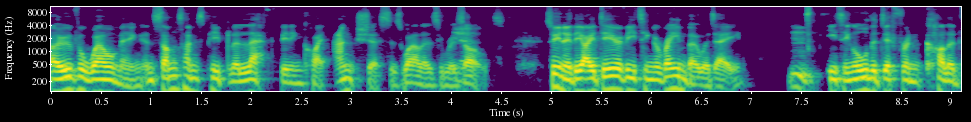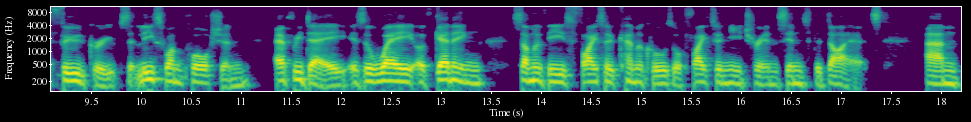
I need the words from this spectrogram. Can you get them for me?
overwhelming. And sometimes people are left feeling quite anxious as well as a result. Yeah. So, you know, the idea of eating a rainbow a day, mm. eating all the different colored food groups, at least one portion, every day is a way of getting some of these phytochemicals or phytonutrients into the diet. Um,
